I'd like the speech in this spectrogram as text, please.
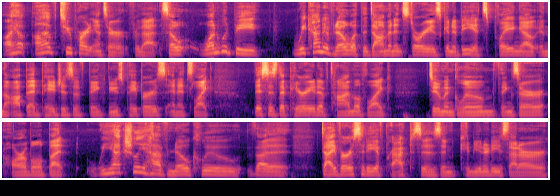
I have I'll have two part answer for that. So one would be we kind of know what the dominant story is going to be. It's playing out in the op-ed pages of big newspapers and it's like this is the period of time of like doom and gloom, things are horrible, but we actually have no clue the diversity of practices and communities that are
